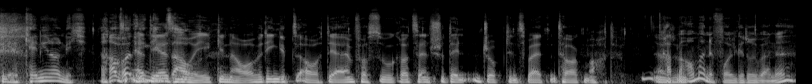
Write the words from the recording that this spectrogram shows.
Den kenne ich noch nicht. Aber den ja, der ist auch. neu, genau. Aber den gibt es auch, der einfach so gerade seinen Studentenjob den zweiten Tag macht. Also, Hat man auch mal eine Folge drüber, ne?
